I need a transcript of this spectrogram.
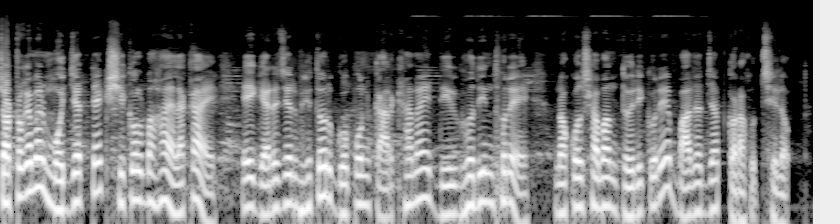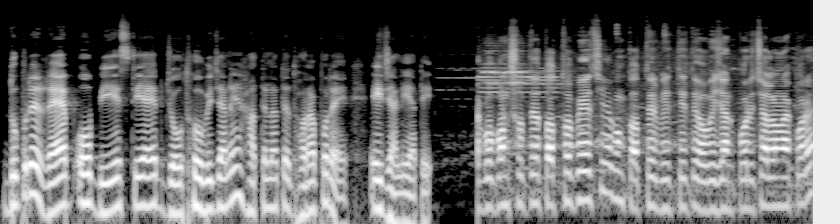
চট্টগ্রামের মজ্জারটেক শিকলবাহা এলাকায় এই গ্যারেজের ভেতর গোপন কারখানায় দীর্ঘদিন ধরে নকল সাবান তৈরি করে বাজারজাত করা হচ্ছিল। দুপুরে র্যাব ও বিএসটিআই এর যৌথ অভিযানে হাতে নাতে ধরা পড়ে এই জালিয়াতি। গোপন সূত্রে তথ্য পেয়েছি এবং তথ্যের ভিত্তিতে অভিযান পরিচালনা করে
